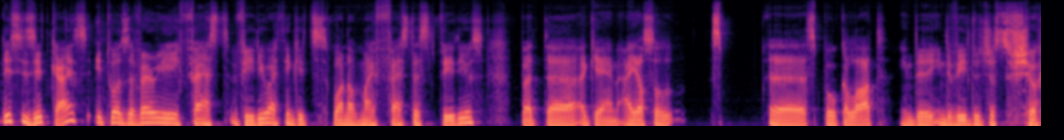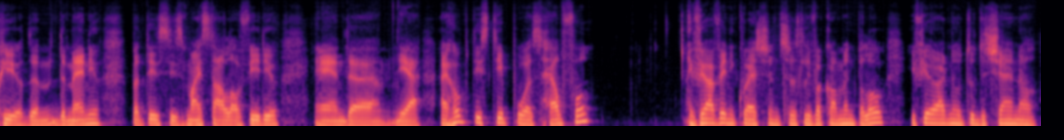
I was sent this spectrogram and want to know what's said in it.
this is it guys. It was a very fast video. I think it's one of my fastest videos, but uh, again, I also uh, spoke a lot in the in the video just to show you the, the menu but this is my style of video and uh, yeah i hope this tip was helpful if you have any questions, just leave a comment below. If you are new to the channel,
